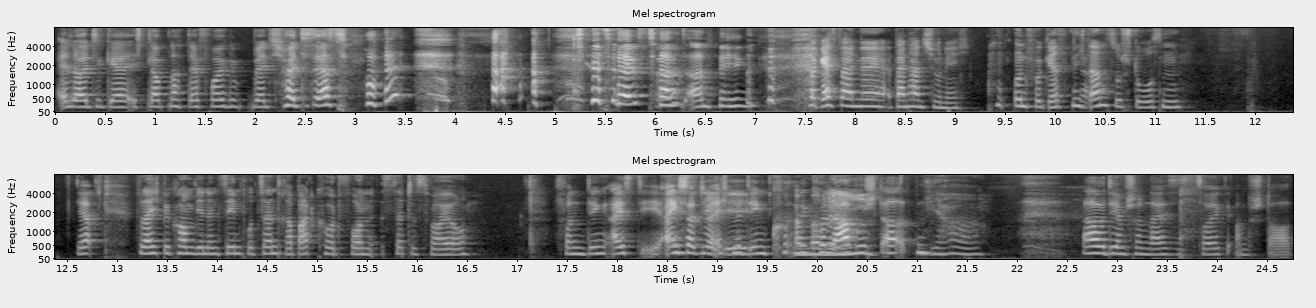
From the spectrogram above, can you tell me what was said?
Ey Leute, gell, ich glaube, nach der Folge werde ich heute das erste Mal selbst Hand anlegen. Vergesst deine, deinen Handschuh nicht. Und vergesst nicht Ja. anzustoßen. Ja, Vielleicht bekommen wir einen 10% Rabattcode von Satisfyer. von Ding Eis.de. Eigentlich sollten wir echt Eis.de. mit denen Ko- eine. Kollabo starten. Ja. Aber die haben schon nices Zeug am Start.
